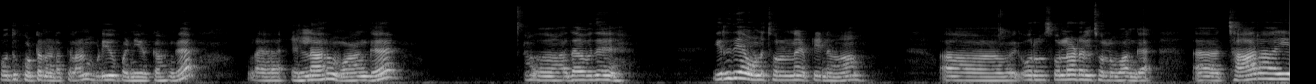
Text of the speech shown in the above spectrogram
பொதுக்கூட்டம் நடத்தலாம்னு முடிவு பண்ணியிருக்காங்க. எல்லாரும் வாங்க. அதாவது இறுதியாக ஒன்று சொல்லணும் எப்படின்னா ஒரு சொல்லாடல் சொல்லுவாங்க. சாராய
